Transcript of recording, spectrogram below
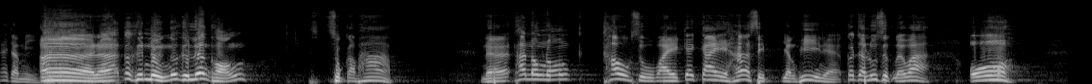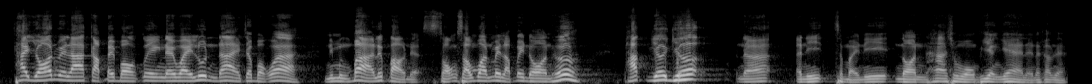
น่าจะมี เออนะก็คือหนึ่งก็คือเรื่องของสุขภาพนะถ้าน้องๆเข้าสู่วัยใกล้ๆ 50 อย่างพี่เนี่ยก็จะรู้สึกเลยว่า โอ้ถ้าย้อนเวลากลับไปบอกตัวเองในวัยรุ่นได้ จะบอกว่านี่มึงบ้าหรือเปล่าเนี่ยสองสามวันไม่หลับไม่นอนเฮ้อพักเยอะๆนะ อันนี้สมัยนี้นอน 5 ชั่วโมงพี่ยังแย่เลยนะครับเนี่ย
